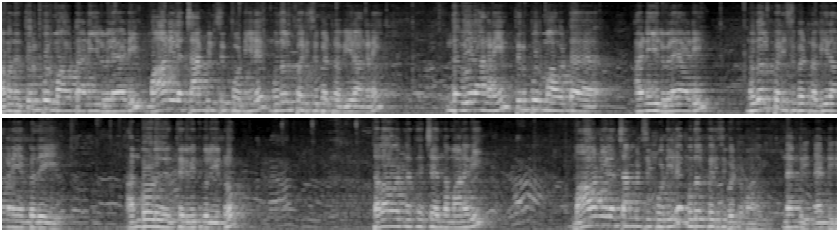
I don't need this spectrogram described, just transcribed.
நமது திருப்பூர் மாவட்ட அணியில் விளையாடி மாநில சாம்பியன்ஷிப் போட்டியிலே முதல் பரிசு பெற்ற வீராங்கனை. இந்த வீராங்கனையும் திருப்பூர் மாவட்ட அணியில் விளையாடி முதல் பரிசு பெற்ற வீராங்கனை என்பதை அன்போடு தெரிவித்துக் கொள்கின்றோம். தலாவட்டத்தைச் சேர்ந்த மாணவி மாநில சாம்பியன்ஷிப் போட்டியில முதல் பரிசு பெற்ற மாணவி. நன்றி நன்றி.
